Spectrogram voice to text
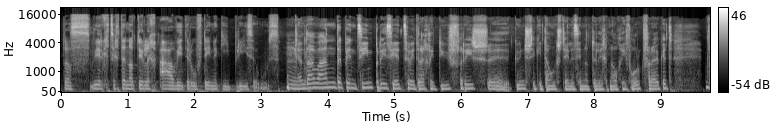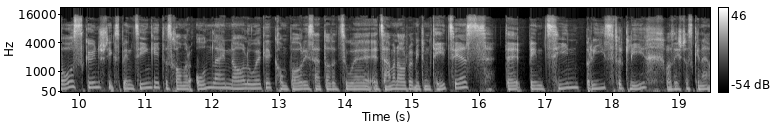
das wirkt sich dann natürlich auch wieder auf die Energiepreise aus. Hm, und auch wenn der Benzinpreis jetzt wieder ein bisschen tiefer ist, äh, günstige Tankstellen sind natürlich nach wie vor gefragt. Wo es günstiges Benzin gibt, das kann man online nachschauen. Comparis hat dazu eine Zusammenarbeit mit dem TCS, der Benzinpreisvergleich. Was ist das genau?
